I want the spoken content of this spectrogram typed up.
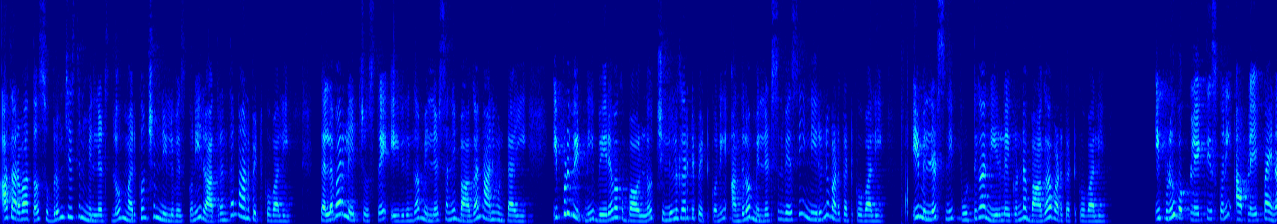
ఆ తర్వాత శుభ్రం చేసిన మిల్లెట్స్లో మరికొంచెం నీళ్ళు వేసుకొని రాత్రంతా నానబెట్టుకోవాలి తెల్లవారు లేచి చూస్తే ఈ విధంగా మిల్లెట్స్ అన్ని బాగా నాని ఉంటాయి. ఇప్పుడు వీటిని వేరే ఒక బౌల్లో చిల్లులు గరిటె పెట్టుకొని అందులో మిల్లెట్స్ని వేసి నీరుని వడకట్టుకోవాలి. ఈ మిల్లెట్స్ని పూర్తిగా నీరు లేకుండా బాగా వడకట్టుకోవాలి. ఇప్పుడు ఒక ప్లేట్ తీసుకొని ఆ ప్లేట్ పైన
